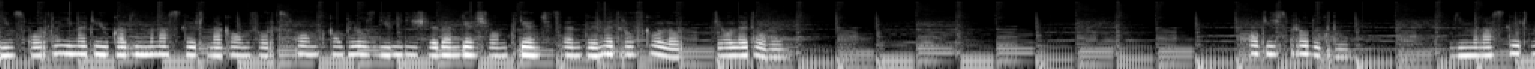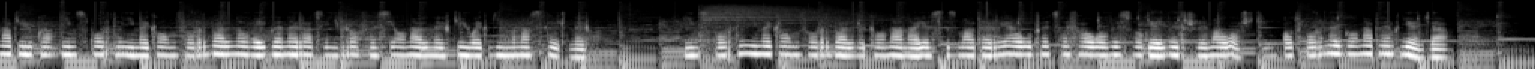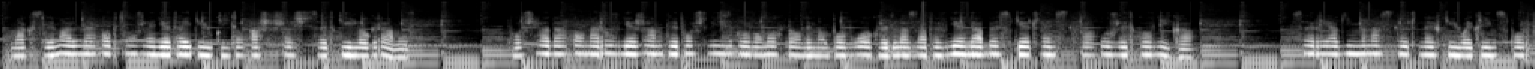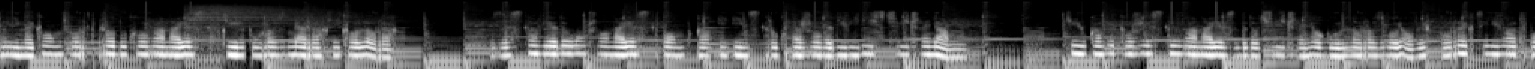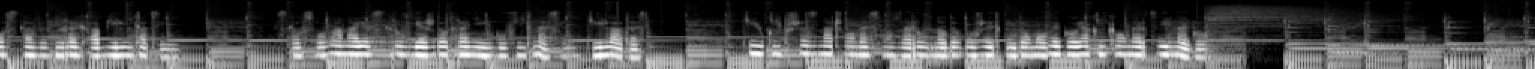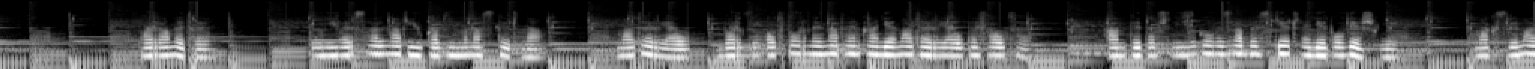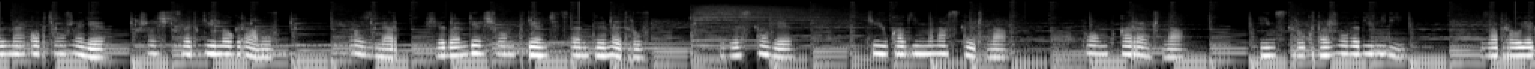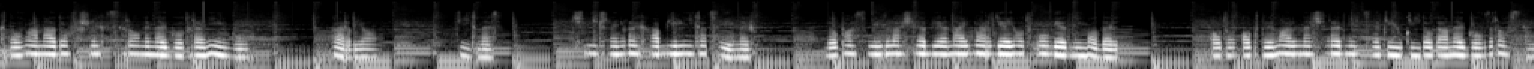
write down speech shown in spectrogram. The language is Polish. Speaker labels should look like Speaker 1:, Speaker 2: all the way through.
Speaker 1: Insport Line piłka gimnastyczna Comfort z pompką plus DVD 75 cm kolor fioletowy. Opis produktu. Gimnastyczna piłka Insport Line Comfort Ball nowej generacji profesjonalnych piłek gimnastycznych. Insport Line Comfort Ball wykonana jest z materiału PCV o wysokiej wytrzymałości, odpornego na pęknięcia. Maksymalne obciążenie tej piłki to aż 600 kg. Posiada ona również antypoślizgową ochronną powłokę dla zapewnienia bezpieczeństwa użytkownika. Seria gimnastycznych piłek Insport Line Comfort produkowana jest w kilku rozmiarach i kolorach. W zestawie dołączona jest pompka i instruktażowe DVD z ćwiczeniami. Piłka wykorzystywana jest do ćwiczeń ogólnorozwojowych, korekcji wad postawy i rehabilitacji. Stosowana jest również do treningu fitnessu, pilates. Piłki przeznaczone są zarówno do użytku domowego jak i komercyjnego. Parametry. Uniwersalna piłka gimnastyczna. Materiał. Bardzo odporny na pękanie materiał PVC Antypoślizgowe zabezpieczenie powierzchni. Maksymalne obciążenie. 600 kg Rozmiar. 75 cm zestawie. Piłka gimnastyczna. Pompka ręczna Instruktażowe DVD Zaprojektowana do wszechstronnego treningu. Cardio. Fitness. Ćwiczeń rehabilitacyjnych. Dopasuj dla siebie najbardziej odpowiedni model. Oto optymalne średnice piłki do danego wzrostu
